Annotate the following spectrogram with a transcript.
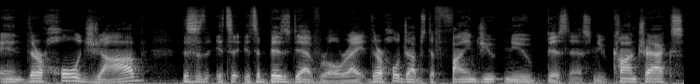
and their whole job. This is it's a, it's a biz dev role, right? Their whole job is to find you new business, new contracts,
